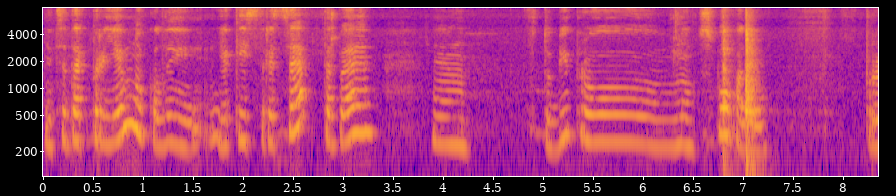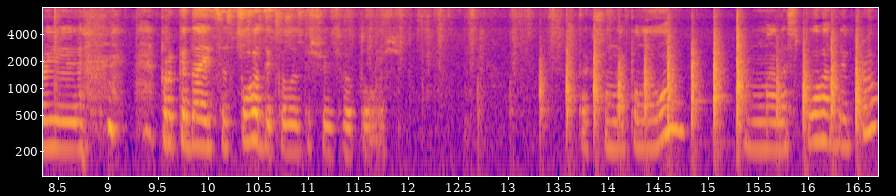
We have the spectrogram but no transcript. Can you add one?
І це так приємно, коли якийсь рецепт тебе ем, в тобі про ну, спогади. Про, прокидаються спогади, коли ти щось готуєш. Так що Наполеон у мене спогади про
